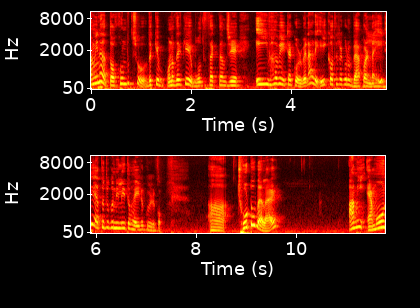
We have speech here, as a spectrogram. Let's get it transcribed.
আমি না তখন বুঝছ ওদেরকে ওনাদেরকে বলতে থাকতাম যে এইভাবে এটা করবে না আর এই কথাটা কোনো ব্যাপার না এইটা এতটুকু নিলেই তো হয় এরকম এরকম। ছোটবেলায় আমি এমন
